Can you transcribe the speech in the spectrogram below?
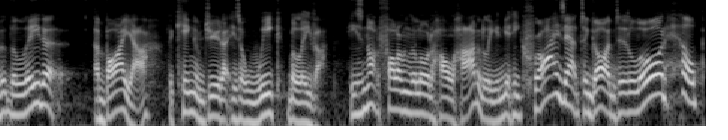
that the leader, Abiah, the king of Judah, is a weak believer. He's not following the Lord wholeheartedly, and yet he cries out to God and says, Lord, help.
